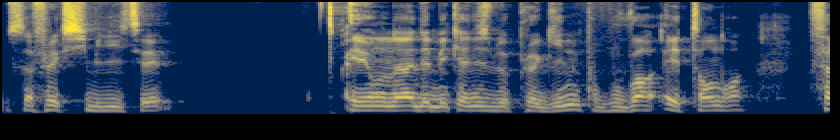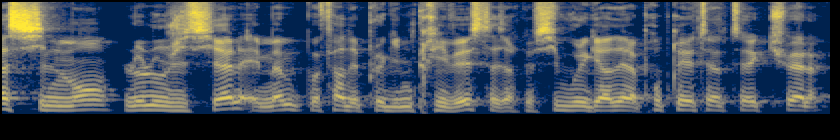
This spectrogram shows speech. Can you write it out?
sa flexibilité. Et on a des mécanismes de plugins pour pouvoir étendre facilement le logiciel et même pour faire des plugins privés, c'est-à-dire que si vous voulez garder la propriété intellectuelle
